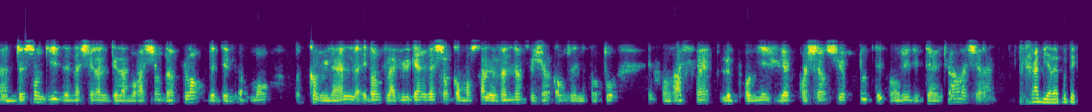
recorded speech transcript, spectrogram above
euh, de son guide national d'élaboration d'un plan de développement communal. Et donc la vulgarisation commencera le 29 juin, comme je l'ai dit tantôt, et prendra fin le 1er juillet prochain sur toute l'étendue du territoire national. Très bien, écoutez,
